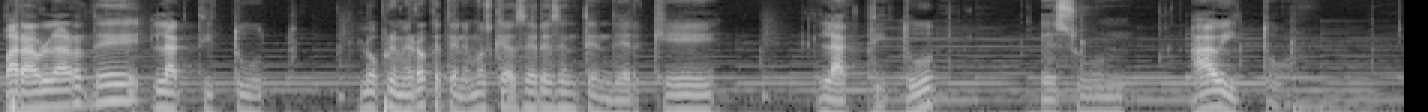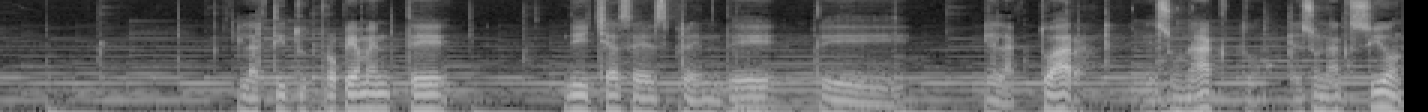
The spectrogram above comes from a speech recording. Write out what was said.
Para hablar de la actitud, lo primero que tenemos que hacer es entender que la actitud es un hábito. La actitud propiamente dicha se desprende de el actuar, es un acto, es una acción,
